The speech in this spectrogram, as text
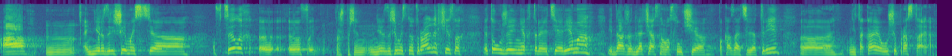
а неразрешимость э, в целых, э, прошу прощения, неразрешимость в натуральных числах – это уже некоторая теорема, и даже для частного случая показателя 3 не такая уж и простая.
